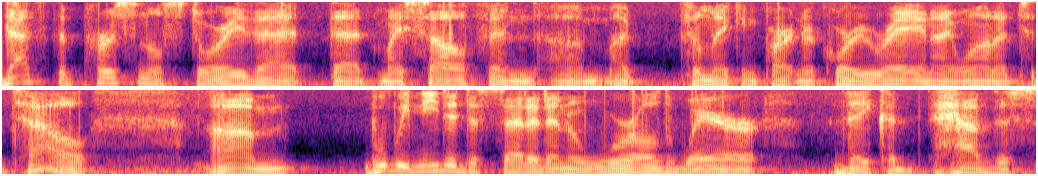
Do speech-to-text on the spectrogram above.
That's the personal story that, that myself and um, my filmmaking partner Corey Ray and I wanted to tell. Um, but we needed to set it in a world where they could have this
